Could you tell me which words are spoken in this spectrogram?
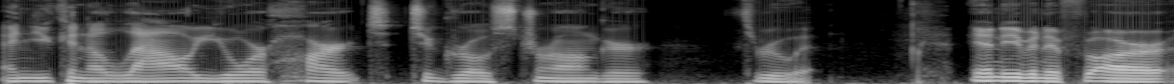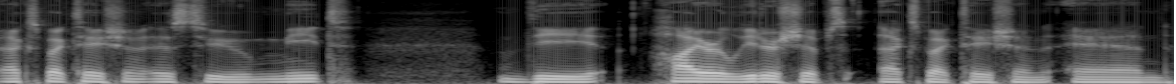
and you can allow your heart to grow stronger through it. And even if our expectation is to meet the higher leadership's expectation and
